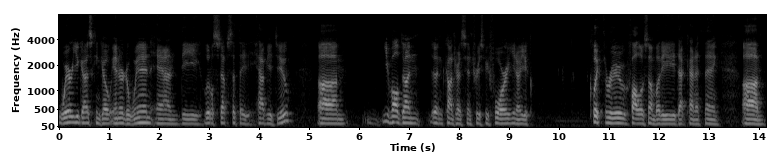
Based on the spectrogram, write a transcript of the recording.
where you guys can go enter to win and the little steps that they have you do. Um, you've all done in contest entries before. You know, you click through, follow somebody, that kind of thing. Um,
